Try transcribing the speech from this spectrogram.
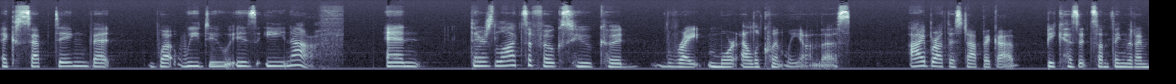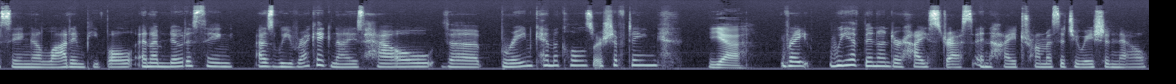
accepting that what we do is enough. And there's lots of folks who could write more eloquently on this. I brought this topic up because it's something that I'm seeing a lot in people. And I'm noticing as we recognize how the brain chemicals are shifting. Yeah. Right. We have been under high stress and high trauma situation now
